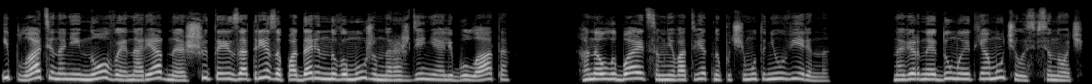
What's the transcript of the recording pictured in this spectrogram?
и платье на ней новое, нарядное, сшитое из отреза, подаренного мужем на рождение Алибулата. Она улыбается мне в ответ, но почему-то не уверенно. Наверное, думает, я мучилась всю ночь.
